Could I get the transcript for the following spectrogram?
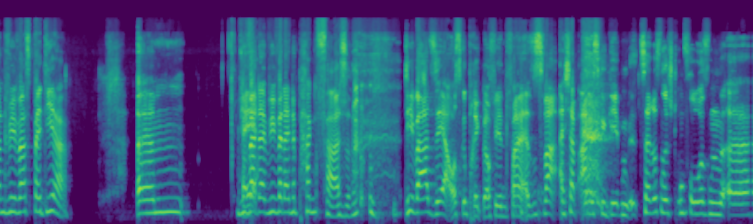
Und wie war es bei dir? Ähm, wie, war de wie war deine Punk-Phase? Die war sehr ausgeprägt auf jeden Fall. Also es war, ich habe alles gegeben. Zerrissene Strumpfhosen, äh,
